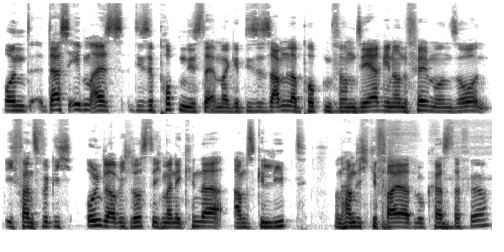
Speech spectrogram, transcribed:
Und das eben als diese Puppen, die es da immer gibt, diese Sammlerpuppen von Serien und Filmen und so. Und ich fand es wirklich unglaublich lustig. Meine Kinder haben es geliebt und haben dich gefeiert, Lukas, dafür.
